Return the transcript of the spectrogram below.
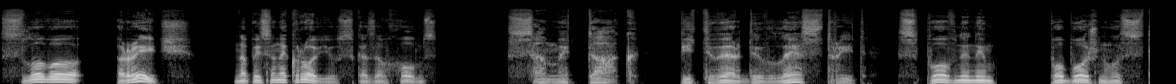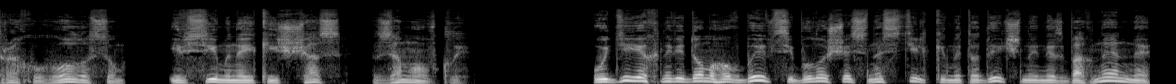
Слово Rache написане кров'ю, сказав Холмс. Саме так, підтвердив Лестрейд, сповненим побожного страху голосом, і всі ми на якийсь час замовкли. У діях невідомого вбивці було щось настільки методичне і незбагненне,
